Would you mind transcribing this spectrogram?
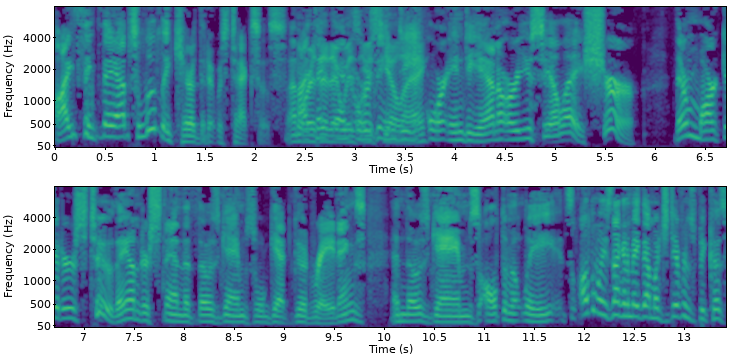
I think they absolutely cared that it was Texas, and Or I think that it was or UCLA? Indi- or Indiana or UCLA. Sure, they're marketers too. They understand that those games will get good ratings, and those games ultimately, it's ultimately it's not going to make that much difference because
